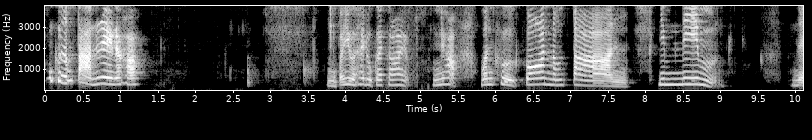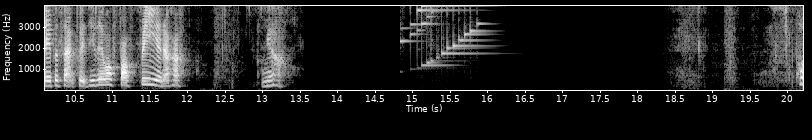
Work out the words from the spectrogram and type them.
มันคือน้ำตาลนั่นเองนะคะนี่ป้าอยู่ให้ดูใกล้ๆ นี่ค่ะ มันคือก้อนน้ำตาล นิ่มๆ ในภาษาอังกฤษที่เรียกว่า fluffy นะคะเนี่ยค่ะพอ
